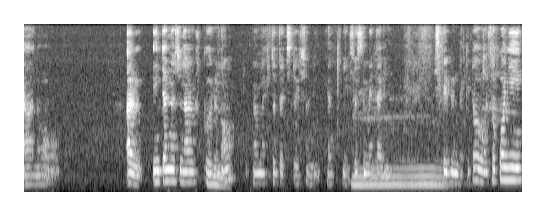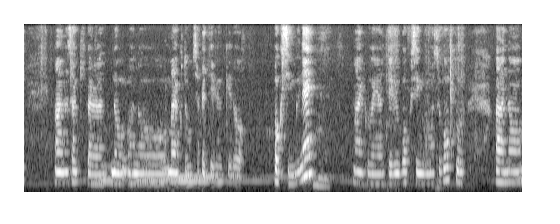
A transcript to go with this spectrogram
あの、あるインターナショナルスクールの,、あの人たちと一緒にやって進めたりしてるんだけど、そこにあの、さっきからの、あの、マイクとも喋ってるけど、ボクシングね。マイクがやってるボクシングもすごく、あの、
